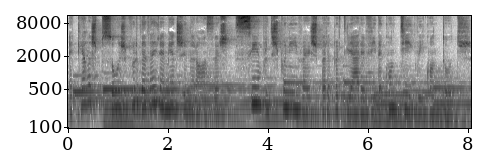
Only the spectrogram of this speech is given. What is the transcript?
aquelas pessoas verdadeiramente generosas, sempre disponíveis para partilhar a vida contigo e com todos.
